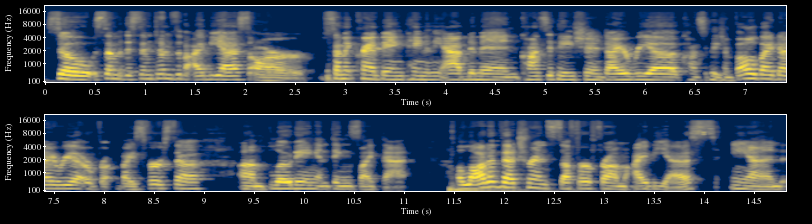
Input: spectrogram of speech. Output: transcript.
So, some of the symptoms of IBS are stomach cramping, pain in the abdomen, constipation, diarrhea, constipation followed by diarrhea, or vice versa, um, bloating, and things like that. A lot of veterans suffer from IBS, and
